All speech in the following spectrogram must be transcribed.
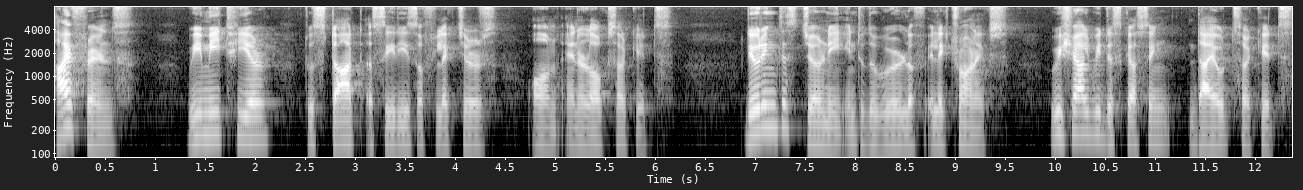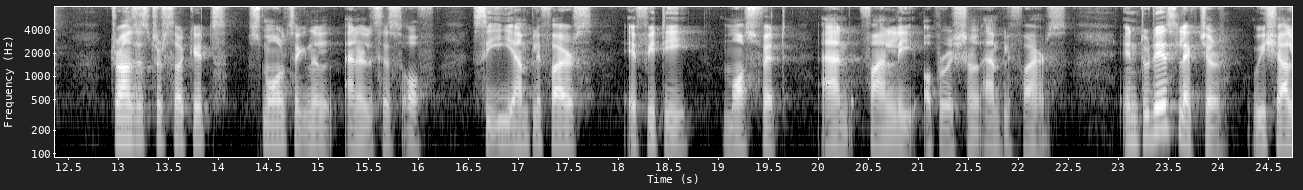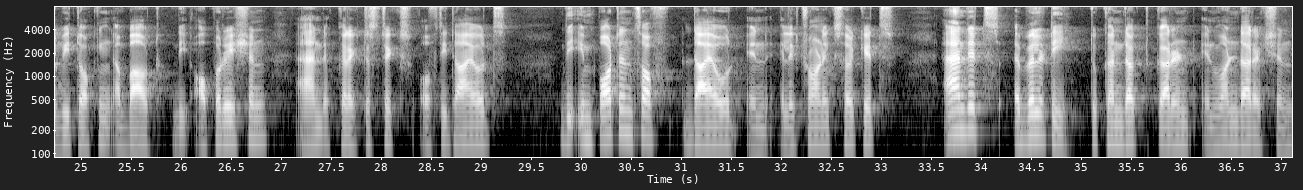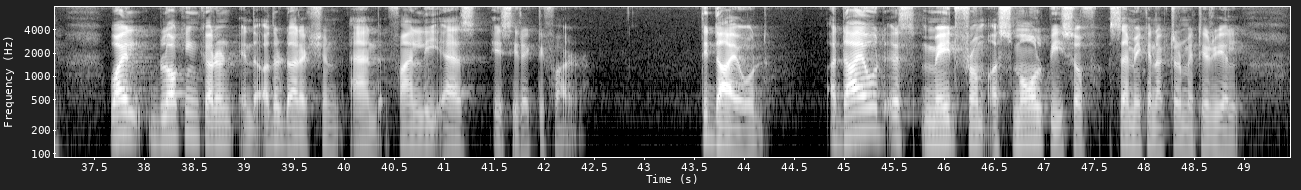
Hi friends, we meet here to start a series of lectures on analog circuits. During this journey into the world of electronics, we shall be discussing diode circuits, transistor circuits, small signal analysis of CE amplifiers, FET, MOSFET and finally operational amplifiers. In today's lecture, we shall be talking about the operation and characteristics of the diodes, the importance of diode in electronic circuits and its ability to conduct current in one direction while blocking current in the other direction and finally as AC rectifier. The diode. A diode is made from a small piece of semiconductor material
